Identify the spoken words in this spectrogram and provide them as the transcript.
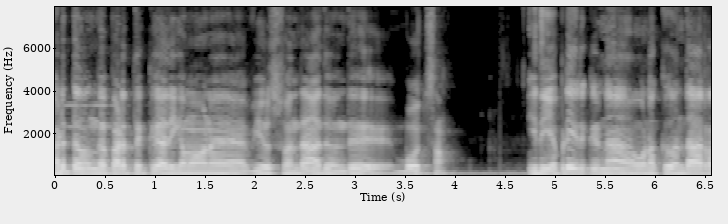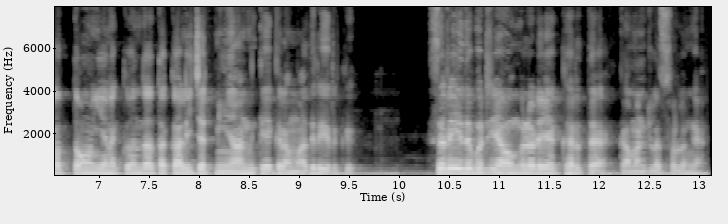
அடுத்தவங்க படத்துக்கு அதிகமான வியூஸ் வந்தால் அது வந்து போட்ஸாம் இது எப்படி இருக்குன்னா உனக்கு வந்தால் ரத்தம் எனக்கு வந்தால் தக்காளி சட்னியான்னு கேட்குற மாதிரி இருக்குது சரி இதை பற்றி உங்களுடைய கருத்தை கமெண்ட்டில் சொல்லுங்கள்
